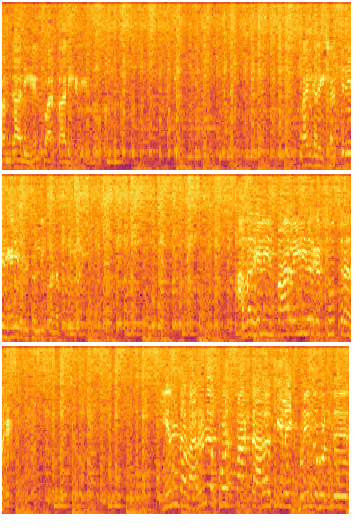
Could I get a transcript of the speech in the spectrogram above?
பங்காளிகள் பாட்டாளிகள் எல்லோரும். தங்களை சத்திரியர்கள் என்று சொல்லிக் கொள்ளக்கூடியவர்கள். அவர்களின் பார்வையில் இவர்கள் சூத்திரர்கள். இந்த வருண கோட்பாட்டு அரசியலை புரிந்து கொண்டு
